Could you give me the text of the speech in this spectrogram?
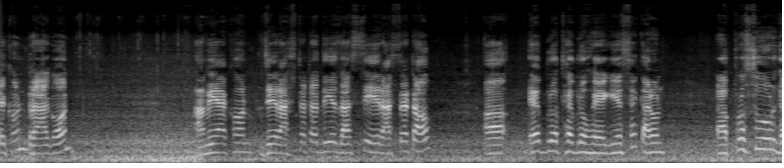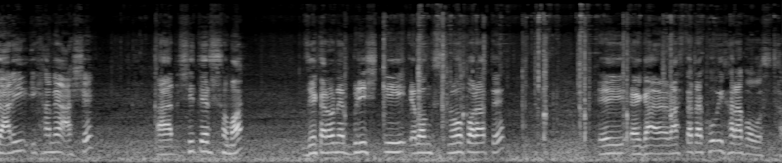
দেখুন, ড্রাগন। আমি এখন যে রাস্তাটা দিয়ে যাচ্ছি, এই রাস্তাটাও এবড়ো থেবড়ো হয়ে গিয়েছে, কারণ প্রচুর গাড়ি এখানে আসে। আর শীতের সময় যে কারণে বৃষ্টি এবং স্নো পড়াতে এই রাস্তাটা খুবই খারাপ অবস্থা।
